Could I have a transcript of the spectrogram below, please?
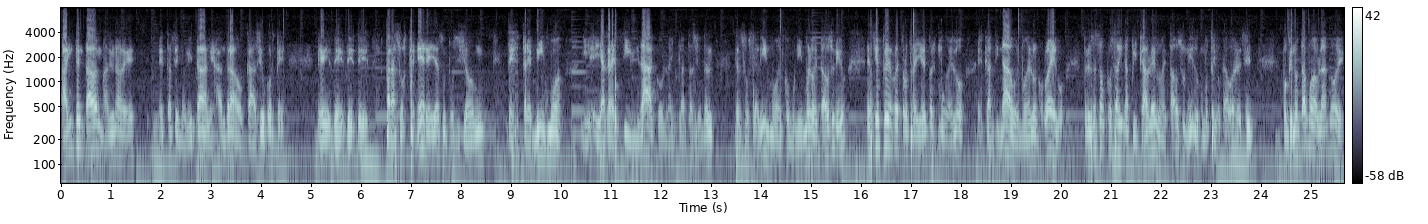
ha intentado más de una vez esta señorita Alejandra Ocasio Cortés de, para sostener ella su posición de extremismo y, agresividad con la implantación del, del, socialismo, del comunismo en los Estados Unidos, es siempre retrotrayendo el modelo escandinavo, el modelo noruego, pero esas son cosas inaplicables en los Estados Unidos, como te lo acabo de decir, porque no estamos hablando de,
